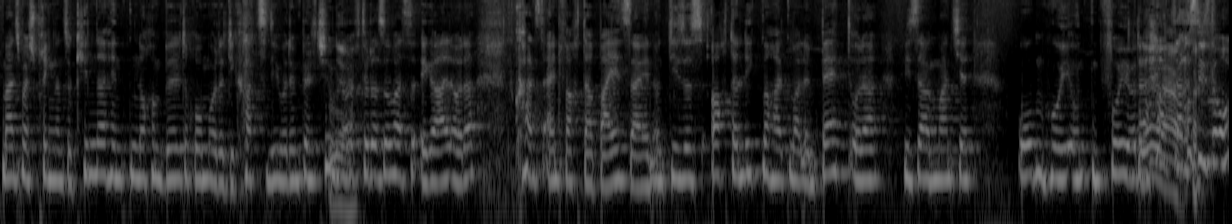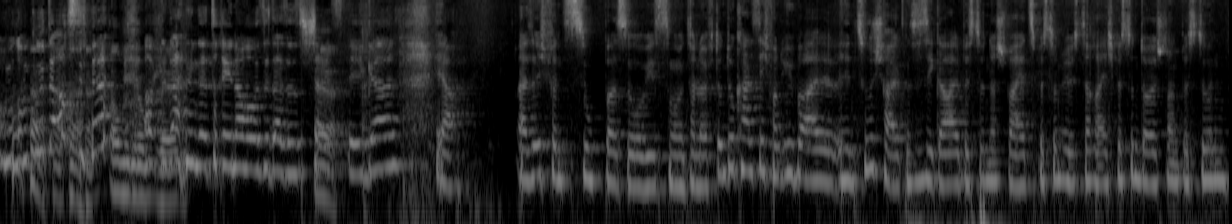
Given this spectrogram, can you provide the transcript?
Manchmal springen dann so Kinder hinten noch im Bild rum oder die Katze, die über dem Bildschirm ja. läuft oder sowas. Egal, oder? Du kannst einfach dabei sein. Und dieses, ach, dann liegt man halt mal im Bett oder wie sagen manche, oben hui, unten pfui oder ja, Hauptsache es sieht obenrum gut aus. Ob du dann in der Trainerhose, das ist scheißegal. Ja. ja. Also ich finde es super so, wie es momentan läuft. Und du kannst dich von überall hinzuschalten. Es ist egal, bist du in der Schweiz, bist du in Österreich, bist du in Deutschland, bist du in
